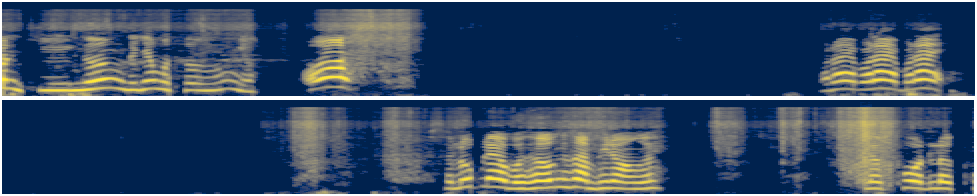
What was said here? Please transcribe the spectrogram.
ก้นขี่เงึ้งแต่ยังบ่ถึงอยู่โอ้ยบ่ได้บ่ได้บ่ได้ สรุปแล้วบ่ถึงซ้ำพี่น้องเอ้ยเลิกโพดเลิกโพ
